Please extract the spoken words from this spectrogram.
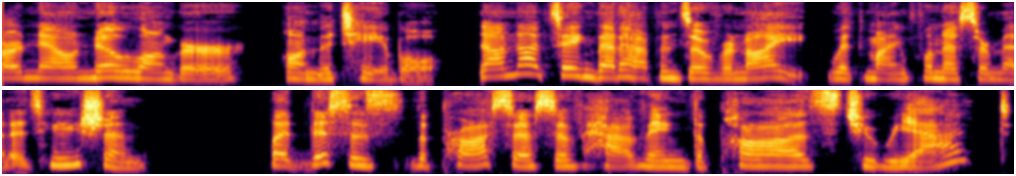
are now no longer on the table. Now, I'm not saying that happens overnight with mindfulness or meditation, but this is the process of having the pause to react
